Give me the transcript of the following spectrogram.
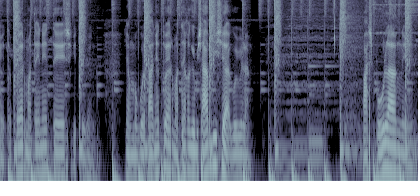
ya, tapi air matanya netes gitu kan. Yang mau gue tanya tuh air matanya kagak bisa habis ya gue bilang. Pas pulang nih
